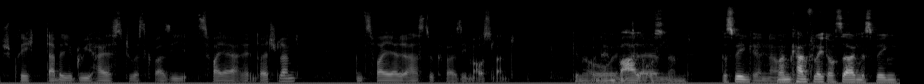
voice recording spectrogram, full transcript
sprich Double Degree heißt, du hast quasi zwei Jahre in Deutschland und zwei Jahre hast du quasi im Ausland. Genau, in Und, dem ähm, Wahlausland. Deswegen, genau. man kann vielleicht auch sagen, deswegen,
